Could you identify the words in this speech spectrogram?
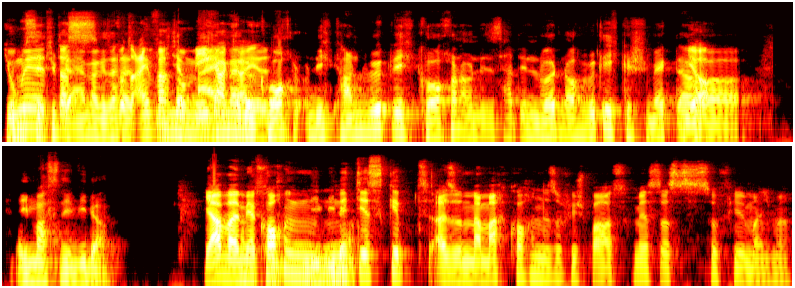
Junge, der Typ, der das einmal gesagt wird hat, einfach ich nur mega einmal geil. gekocht und ich kann wirklich kochen und es hat den Leuten auch wirklich geschmeckt, Ja. aber ich mach's nie wieder. Ja, weil mir Kochen nicht das gibt. Also mir macht Kochen nicht so viel Spaß. Mir ist das so viel manchmal.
